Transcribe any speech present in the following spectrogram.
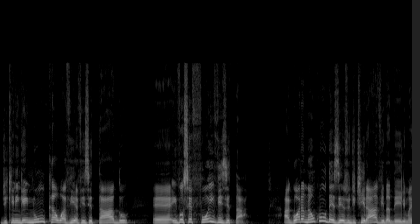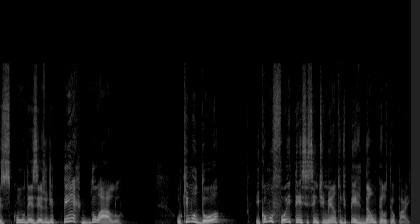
de que ninguém nunca o havia visitado, é, e você foi visitar. Agora, não com o desejo de tirar a vida dele, mas com o desejo de perdoá-lo. O que mudou e como foi ter esse sentimento de perdão pelo teu pai?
